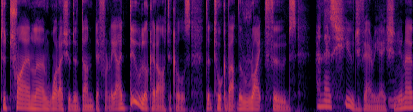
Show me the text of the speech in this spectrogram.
to try and learn what I should have done differently. I do look at articles that talk about the right foods. And there's huge variation, you know.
